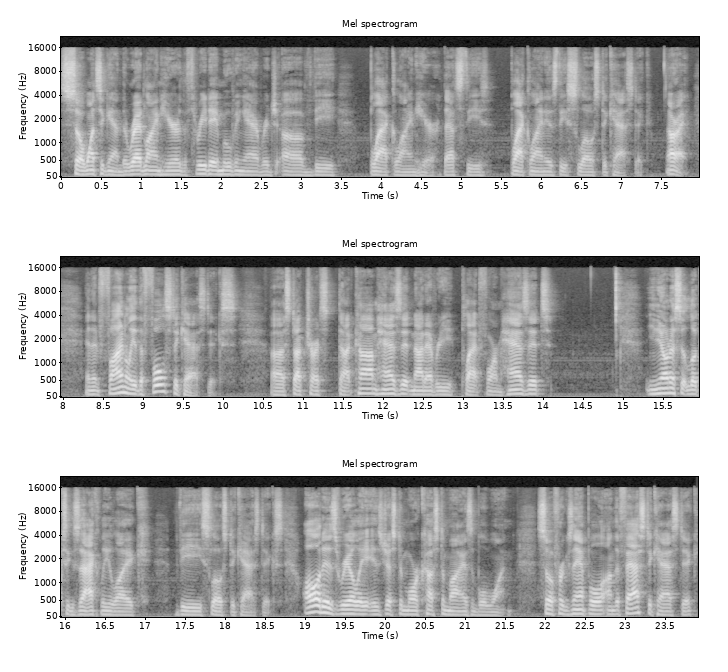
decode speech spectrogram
So once again, the red line here, the three-day moving average of the black line here. That's the black line is the slow stochastic. All right. And then finally, the full stochastics. Uh, stockcharts.com has it. Not every platform has it. You notice it looks exactly like the slow stochastics. All it is really is just a more customizable one. So for example, on the fast stochastic,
